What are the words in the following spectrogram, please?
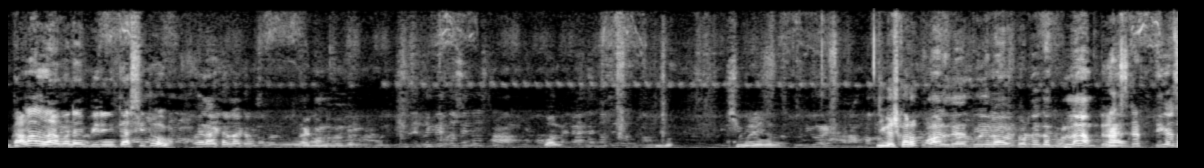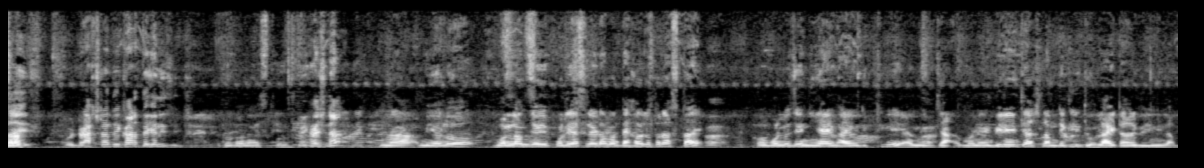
দালাল না মানে বিড়ি নিতে আসছি তো। ওই লাইটটা লাইট লাইট বন্ধ করে দে। বল। কি বলব বলো। জিজ্ঞেস করো। বল তুই হলো তোর তো ধরলাম। ঠিক আছে? ওই ড্রাগসটা তুই কার থেকে নিয়েছিস টোটো নিয়ে আসছি। তুই খাস না? না আমি হলো বললাম যে ওই পলিয়া ছেলেটা আমার দেখা হলো তো রাস্তায়। হ্যাঁ। ও বলল যে নিয়ে আয় ভাই ওদিক থেকে। আমি যা- মানে বিড়ি নিতে আসলাম দেখলি তো লাইট আর বিড়ি নিলাম।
